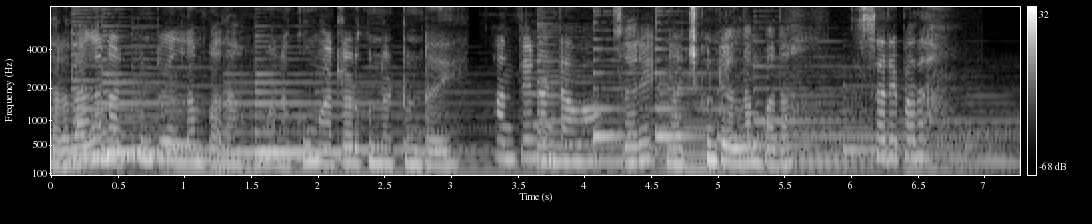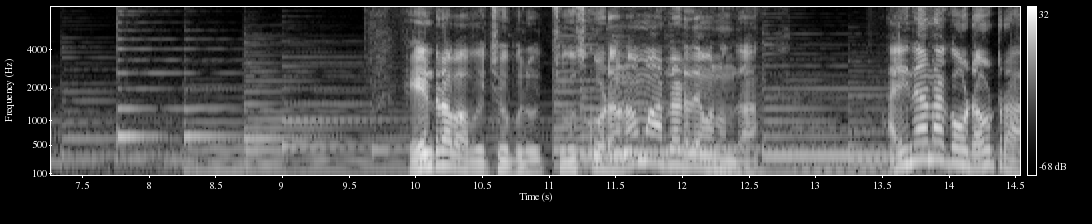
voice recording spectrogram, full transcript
సరదాగా నడుచుకుంటూ వెళ్దాం పదా. మనకు మాట్లాడుకున్నట్టుంటది. అంతేనంటావా? సరే నడుచుకుంటూ వెళ్దాం పదా. సరే పద. ఏంట్రా బాబు ఈ చూపులు? చూసుకోవడానో మాట్లాడదేమని ఉందా అయినా నాకు ఒక డౌట్ రా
